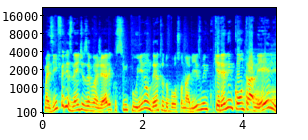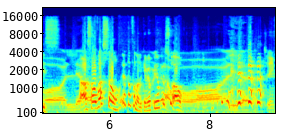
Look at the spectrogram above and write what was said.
Mas infelizmente os evangélicos se incluíram dentro do bolsonarismo, en- querendo encontrar neles Olha. a salvação. Eu tô falando que é minha opinião Olha, pessoal. Olha. Sim.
